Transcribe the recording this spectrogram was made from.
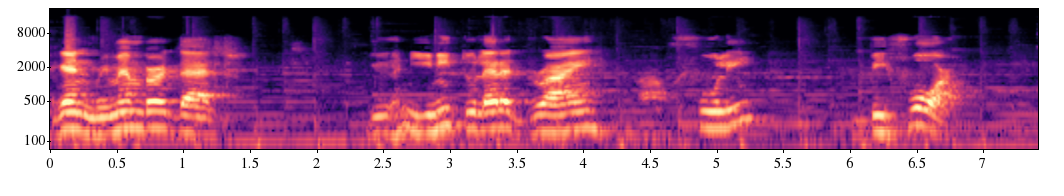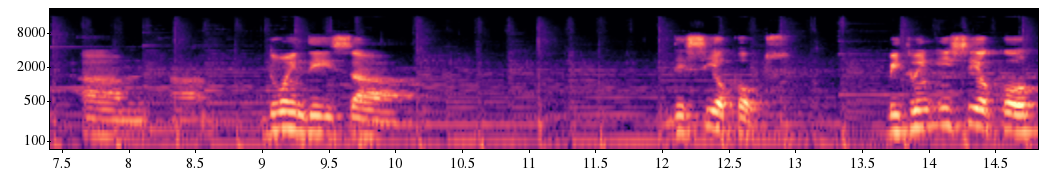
Again, remember that you, you need to let it dry uh, fully before um, doing these uh, these seal coats. Between each seal coat,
